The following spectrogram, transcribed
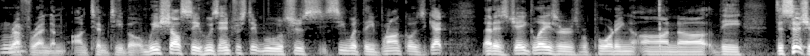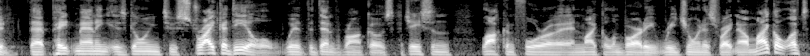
Mm-hmm. referendum on Tim Tebow. We shall see who's interested. We will just see what the Broncos get. That is Jay Glazer is reporting on uh, the decision that Peyton Manning is going to strike a deal with the Denver Broncos. Jason La Canfora and Michael Lombardi rejoin us right now. Michael, let's,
